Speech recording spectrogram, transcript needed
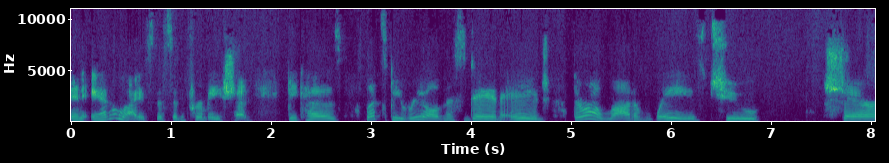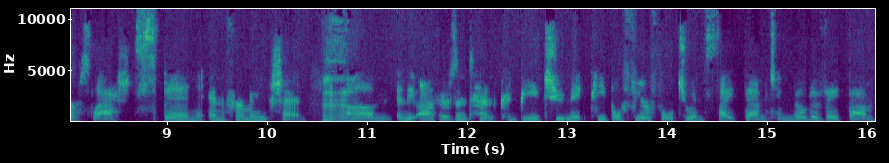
and analyze this information? Because let's be real, in this day and age, there are a lot of ways to share slash spin information. Mm-hmm. Um, and the author's intent could be to make people fearful, to incite them, to motivate them.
